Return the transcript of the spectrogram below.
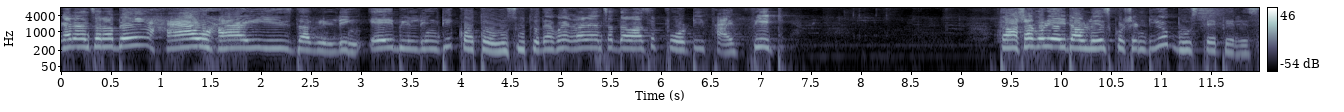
এখানে অ্যান্সার হবে, how high is the building? এই বিল্ডিংটি কত উঁচু? তো দেখো এখানে অ্যান্সার দেওয়া আছে ফোরটি ফাইভ ফিট তো আশা করি এই ডাব্লিউএস কোশ্চেনটিও বুঝতে পেরেছ।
